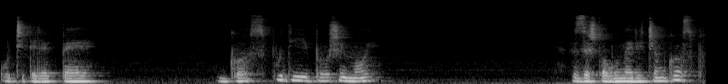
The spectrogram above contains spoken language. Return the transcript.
Учителят пее Господи Боже мой. Защо го наричам Господ?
